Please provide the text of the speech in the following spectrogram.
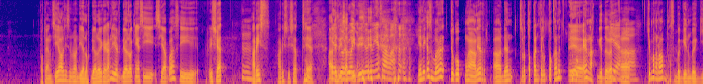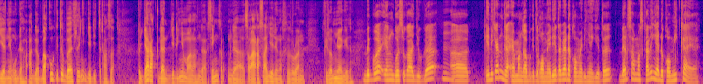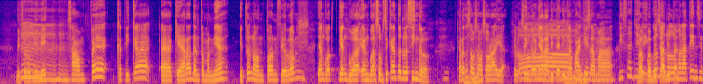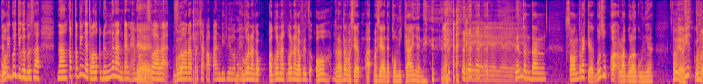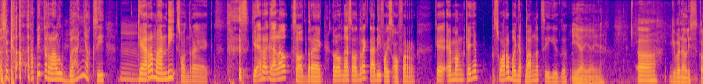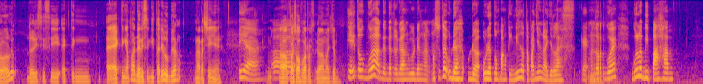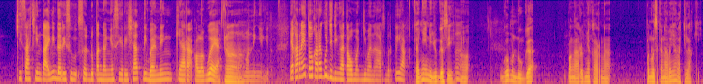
potensial sih sebenarnya dialog-dialog kan di- dialognya si siapa? Si Richard Haris Haris Richard ya ya Haris Richard dua-duanya ini dua-duanya sama ini kan sebenarnya cukup mengalir eh, dan celetukan-celetukannya cukup Iya. enak gitu kan. Iya, Eh, ha. cuma kenapa pas bagian-bagian yang udah agak baku gitu bahasanya jadi terasa berjarak dan jadinya malah nggak sinkron, nggak selaras aja dengan keseluruhan filmnya gitu. The gue yang gue suka juga eh, ini kan nggak emang nggak begitu komedi tapi ada komedinya gitu dan sama sekali nggak ada komika ya di film ini sampai ketika eh, Kiara dan temennya itu nonton film yang gua yang gua yang gua asumsikan itu adalah single. Karena itu sama-sama Soraya. Film singlenya Raditya Dika Panji mungkin, sama mungkin. bisa jadi. Gue nggak terlalu merhatiin sih. Gua- tapi gue juga berusaha nangkep tapi nggak terlalu kedengeran kan emang Iya, iya. suara Gua- suara percakapan di film itu. gue nangkap gue gue nangkap itu oh ternyata masih masih ada komikanya nih. Iya iya iya iya iya, dan iya. tentang soundtrack ya gue suka lagu-lagunya. Oh iya, tapi gua nggak suka. Tapi terlalu banyak sih Hmm. Kiara mandi soundtrack terus Kiara galau soundtrack kalau nggak soundtrack tadi voice over kayak emang kayaknya suara banyak banget sih gitu Iya iya iya. Eh gimana Lis? Kalau lu dari sisi acting eh acting apa dari segi tadi lu bilang narasinya, iya uh, voice over segala macam. ya itu gue agak-agak keganggu dengan maksudnya udah udah udah tumpang tindih tetap aja nggak jelas kayak menurut gue gue lebih paham kisah cinta ini dari su- sudut pandangnya si Richard dibanding Kiara kalau gue ya Hmm. mendingnya gitu ya karena itu karena gue jadi nggak tahu gimana harus berpihak Kayaknya ini juga sih. gue menduga pengaruhnya karena penulis skenario laki-laki.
